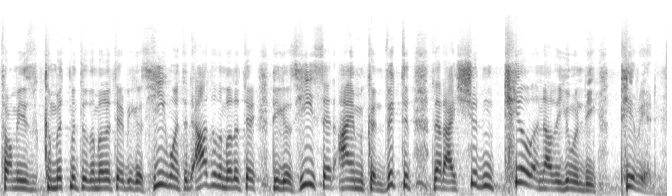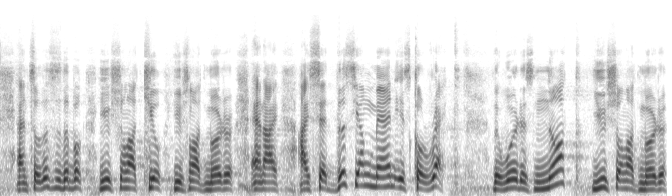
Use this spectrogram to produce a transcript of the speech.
from his commitment to the military because he wanted out of the military because he said, I am convicted that I shouldn't kill another human being, period. And so this is the book, You Shall Not Kill, You Shall Not Murder. And I, I said, This young man is correct. The word is not, You shall not murder.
